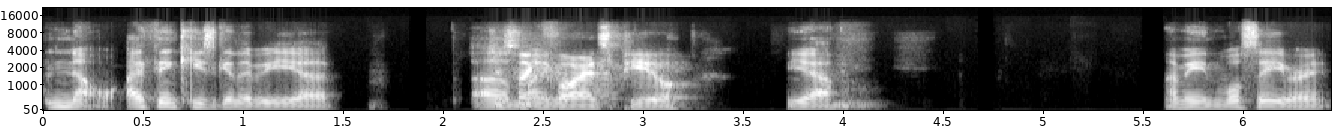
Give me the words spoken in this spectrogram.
no, I think he's going to be a, a Just like minor- Florence Pugh. yeah. I mean, we'll see, right?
